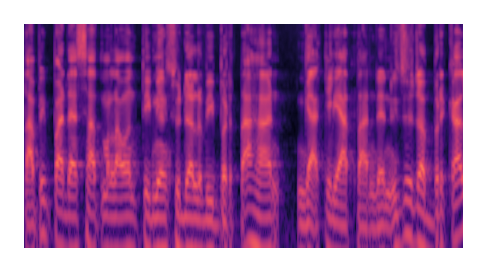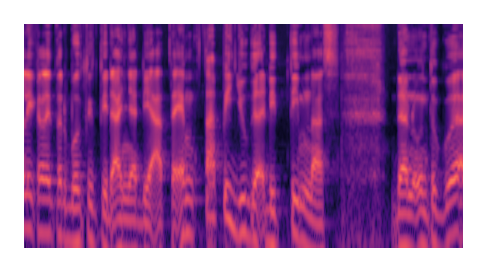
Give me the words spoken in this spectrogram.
Tapi pada saat melawan tim yang sudah lebih bertahan nggak kelihatan dan itu sudah berkali-kali terbukti tidak hanya di ATM tapi juga di timnas. Dan untuk gue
